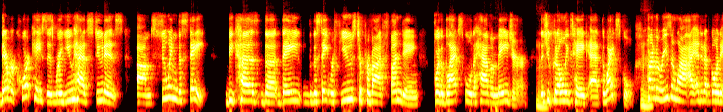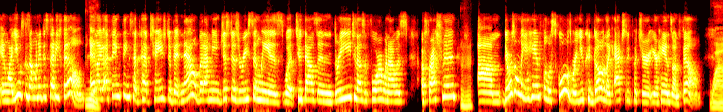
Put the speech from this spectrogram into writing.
There were court cases where you had students um, suing the state because the they the state refused to provide funding for the black school to have a major that Mhm. you could only take at the white school. Mhm. Part of the reason why I ended up going to NYU was because I wanted to study film. Yeah. And I, I think things have, have changed a bit now, but I mean, just as recently as what, 2003, 2004, when I was a freshman, Mhm. um, there was only a handful of schools where you could go and like actually put your, your hands on film Wow.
